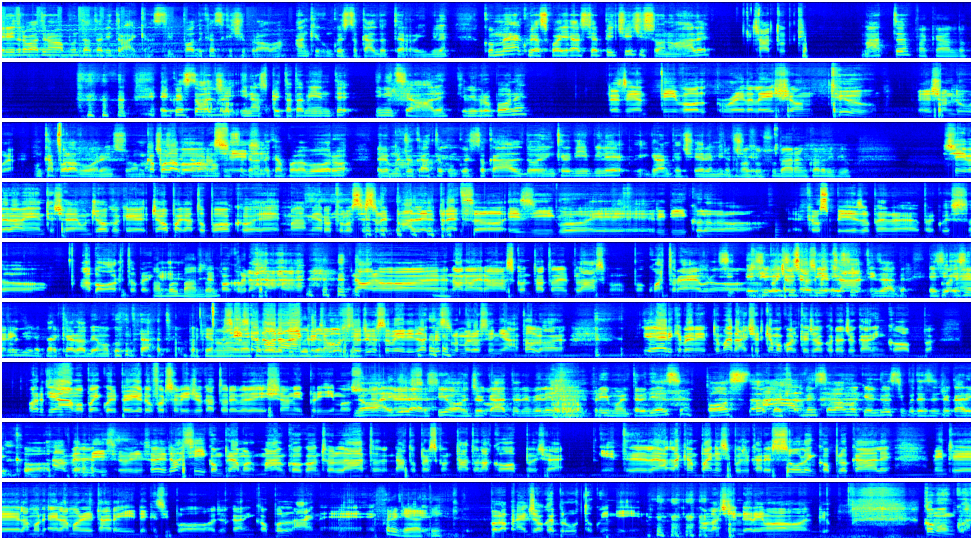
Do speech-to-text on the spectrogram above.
Ben ritrovati in una nuova puntata di TriCast, il podcast che ci prova, anche con questo caldo terribile. Con me, qui a squagliarsi al PC, ci sono Ale. Ciao a tutti. Matt. Fa caldo. e quest'oggi, inaspettatamente, inizia Ale, che vi propone? Resident Evil Revelation 2. Revelation 2. Un capolavoro, insomma. Un capolavoro, sì, questo sì. grande capolavoro. L'abbiamo Mamma giocato mia. con questo caldo incredibile. Gran piacere, mi Mi ha fatto sudare ancora di più. Sì, veramente, cioè un gioco che già ho pagato poco, e- ma mi ha rotto lo stesso le palle il prezzo esiguo e ridicolo che ho speso per, per questo aborto. Perché c'è poco da... No, no, eh, no, no, era scontato nel Plasma, un po' 4 euro. Sì, e, si, e si può dire, e si- esatto, e si- e si può dire perché lo abbiamo comprato. Perché non Sì, sì, no, no, ecco, giusto, giusto, vedi, già questo non me l'ho segnato. Allora, io e Eric abbiamo detto, ma dai, cerchiamo qualche gioco da giocare in coop. Guardiamo, poi in quel periodo forse avevi giocato Revelation, il primo. No, 3DS. è diverso. Io ho giocato Revelation il primo e il 3DS apposta Ah. perché pensavamo che il 2 si potesse giocare in coop. Ah, bellissimo, bellissimo. Ho detto, Ma sì, compriamolo, manco controllato, dato per scontato la coop, cioè niente, la, la campagna si può giocare solo in coop locale, mentre la è la modalità raid che si può giocare in coop online. E quindi- Fregati. Poi vabbè, il gioco è brutto, quindi non lo accenderemo più. Comunque,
